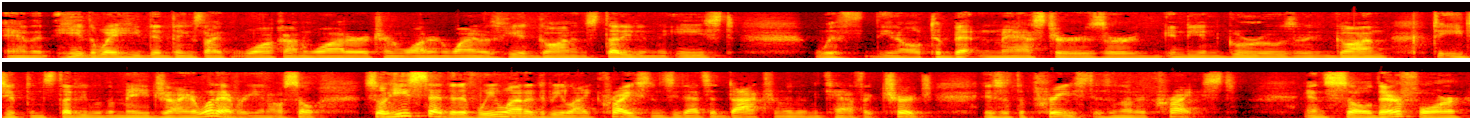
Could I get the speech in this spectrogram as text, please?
And that he, the way he did things like walk on water, turn water into wine, was he had gone and studied in the East with, you know, Tibetan masters or Indian gurus, or he'd gone to Egypt and studied with the Magi or whatever, you know. So, so he said that if we wanted to be like Christ, and see, that's a doctrine within the Catholic Church, is that the priest is another Christ. And so, therefore,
